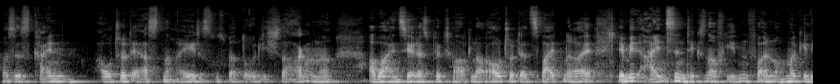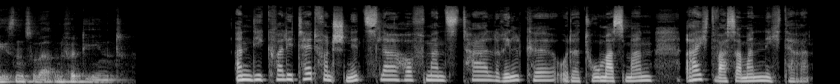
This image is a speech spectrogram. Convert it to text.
Also es ist kein Autor der ersten Reihe, das muss man deutlich sagen, ne? aber ein sehr respektabler Autor der zweiten Reihe, der mit einzelnen Texten auf jeden Fall nochmal gelesen zu werden verdient. An die Qualität von Schnitzler, Hoffmannsthal, Rilke oder Thomas Mann reicht Wassermann nicht heran.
